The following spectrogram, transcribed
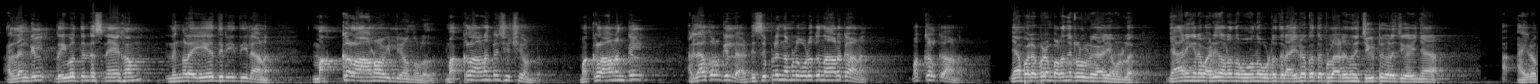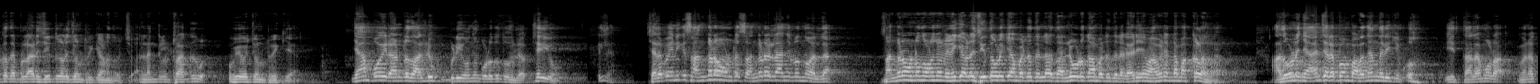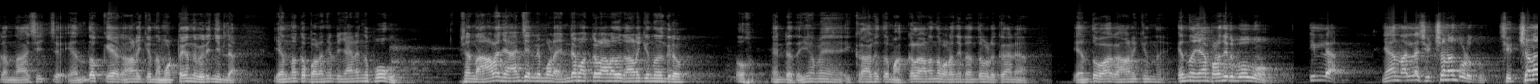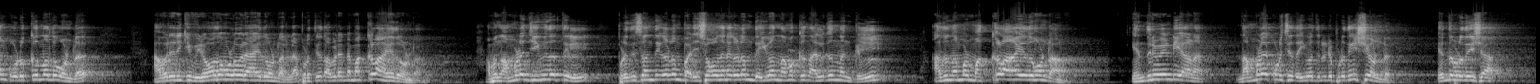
അല്ലെങ്കിൽ ദൈവത്തിന്റെ സ്നേഹം നിങ്ങളെ ഏത് രീതിയിലാണ്? മക്കളാണോ ഇല്ലയോ എന്നുള്ളത്. മക്കളാണെങ്കിൽ ശിക്ഷയുണ്ട്. മക്കളാണെങ്കിൽ അല്ലാത്തവർക്കില്ല. ഡിസിപ്ലിൻ നമ്മൾ കൊടുക്കുന്ന ആർക്കാണ്? മക്കൾക്കാണ്. ഞാൻ പലപ്പോഴും പറഞ്ഞിട്ടുള്ളൊരു കാര്യമുണ്ട്. ഞാനിങ്ങനെ വഴി നടന്നു പോകുന്ന കൂട്ടത്തിൽ അയലോക്കത്തെ പിള്ളേർ നിന്ന് ചീട്ട് കളിച്ച് കഴിഞ്ഞാൽ അയലോക്കത്തെ പിള്ളേർ ചീട്ട് കളിച്ചുകൊണ്ടിരിക്കുകയാണെന്ന് വെച്ചു. അല്ലെങ്കിൽ ഡ്രഗ് ഉപയോഗിച്ചുകൊണ്ടിരിക്കുക ഞാൻ പോയി രണ്ട് തല്ലും ഒന്നും കൊടുക്കത്തുമില്ല ചെയ്യുമോ ഇല്ല. ചിലപ്പോൾ എനിക്ക് സങ്കടമുണ്ട്. സങ്കടം ഇല്ലാഞ്ഞിട്ടൊന്നുമല്ല സങ്കടം ഉണ്ടെന്ന് പറഞ്ഞാൽ എനിക്ക് അവരെ ചീത്ത വിളിക്കാൻ പറ്റത്തില്ല തല്ലു കൊടുക്കാൻ പറ്റത്തില്ല. കാര്യം അവരെന്റെ മക്കളല്ല. അതുകൊണ്ട് ഞാൻ ചിലപ്പം പറഞ്ഞെന്നിരിക്കും ഓ ഈ തലമുറ ഇവനൊക്കെ നശിച്ച് എന്തൊക്കെയാണ് കാണിക്കുന്ന? മുട്ടയൊന്നും വിരിഞ്ഞില്ല. എന്നൊക്കെ പറഞ്ഞിട്ട് ഞാനങ്ങ് പോകും. പക്ഷെ നാളെ ഞാൻ ചെല്ലുമ്പോൾ എന്റെ മക്കളാണത് കാണിക്കുന്നതെങ്കിലോ. ഓ എന്റെ ദൈവമേ ഇക്കാലത്ത് മക്കളാണെന്ന് പറഞ്ഞിട്ട് എന്തോ എടുക്കാനാ എന്തോ ആ കാണിക്കുന്നത് എന്ന് ഞാൻ പറഞ്ഞിട്ട് പോകുമോ? ഇല്ല. ഞാൻ നല്ല ശിക്ഷണം കൊടുക്കും. ശിക്ഷണം കൊടുക്കുന്നത് കൊണ്ട് അവരെനിക്ക് വിരോധമുള്ളവരായതുകൊണ്ടല്ല പ്രത്യേകത അവരെന്റെ മക്കളായതുകൊണ്ടാണ്. അപ്പോൾ നമ്മുടെ ജീവിതത്തിൽ പ്രതിസന്ധികളും പരിശോധനകളും ദൈവം നമുക്ക് നൽകുന്നെങ്കിൽ അത് നമ്മൾ മക്കളായതുകൊണ്ടാണ്. എന്തിനു വേണ്ടിയാണ്? നമ്മളെക്കുറിച്ച് ദൈവത്തിനൊരു പ്രതീക്ഷയുണ്ട്. എന്ത് പ്രതീക്ഷ?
